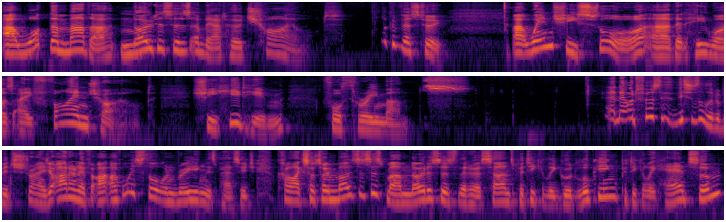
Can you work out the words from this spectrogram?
uh, what the mother notices about her child. Look at verse 2. Uh, when she saw uh, that he was a fine child, she hid him for three months. And now, at first, this is a little bit strange. I don't know if I've always thought when reading this passage, kind of like so. So Moses' mum notices that her son's particularly good looking, particularly handsome,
